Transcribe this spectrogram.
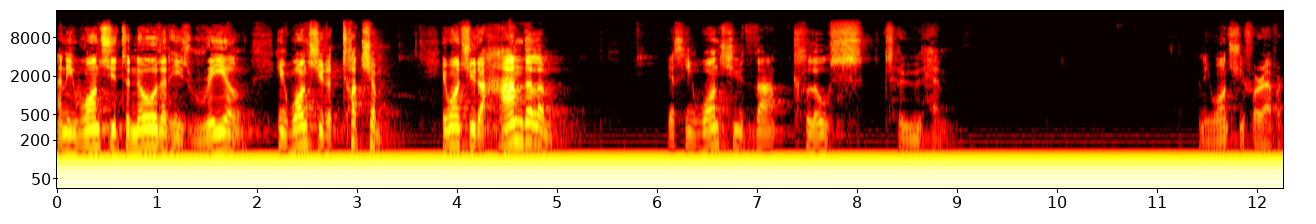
And He wants you to know that He's real. He wants you to touch Him, He wants you to handle Him. Yes, He wants you that close to Him. And He wants you forever.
